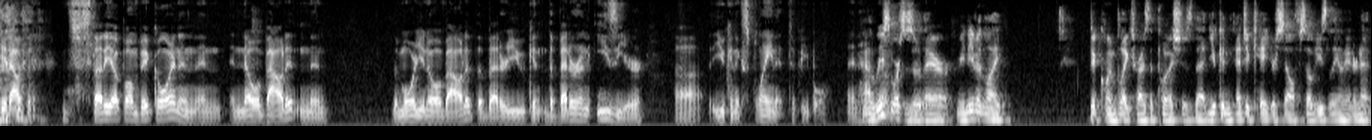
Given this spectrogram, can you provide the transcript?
get out there, study up on Bitcoin and, and, and know about it and then the more you know about it, the better you can the better and easier uh, you can explain it to people and have And the them- resources are there. I mean, even like Bitcoin Blake tries to push is that you can educate yourself so easily on the internet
